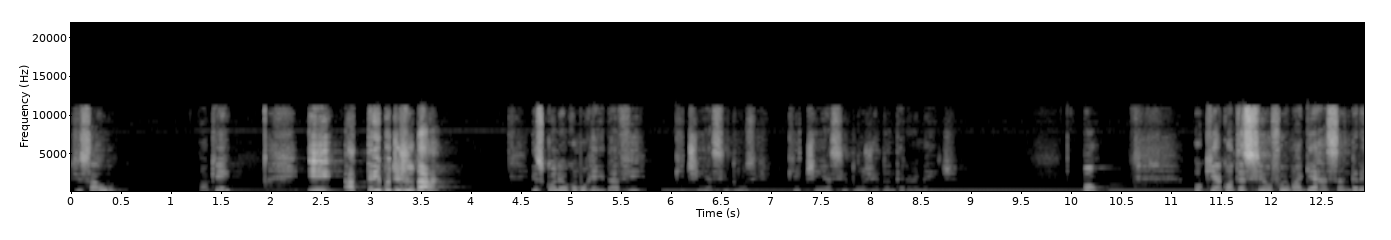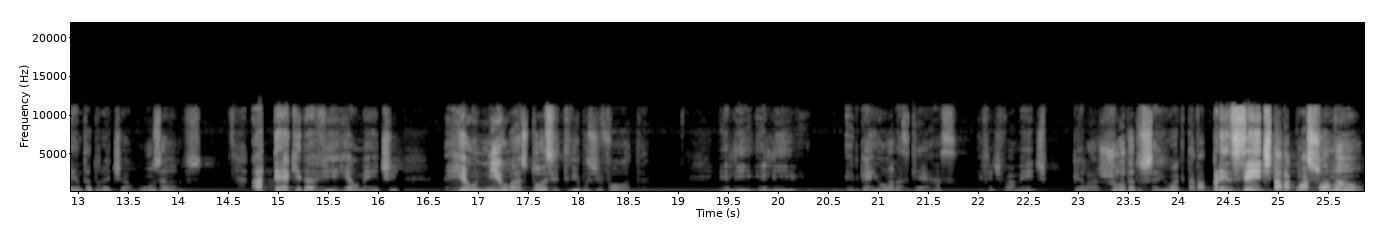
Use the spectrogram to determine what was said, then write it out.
de Saul, ok? E a tribo de Judá escolheu como rei Davi, que tinha sido ungido, que tinha sido ungido anteriormente. Bom, o que aconteceu foi uma guerra sangrenta durante alguns anos, até que Davi realmente reuniu as doze tribos de volta. Ele, ele, ele ganhou nas guerras, efetivamente, pela ajuda do Senhor, que estava presente, estava com a sua mão,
